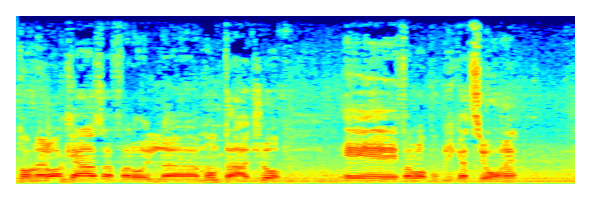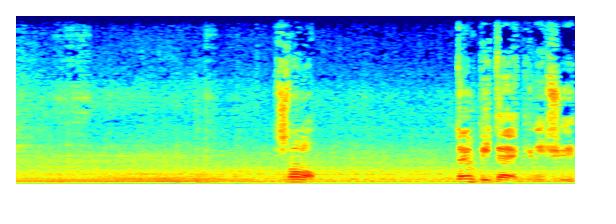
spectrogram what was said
tornerò a casa, farò il montaggio e farò la pubblicazione. Sono tempi tecnici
